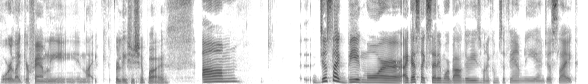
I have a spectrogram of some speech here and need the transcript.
or like your family and like relationship wise? Um just like being more i guess like setting more boundaries when it comes to family and just like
